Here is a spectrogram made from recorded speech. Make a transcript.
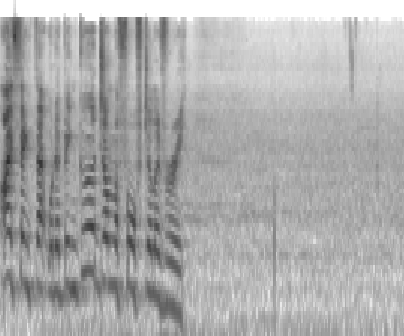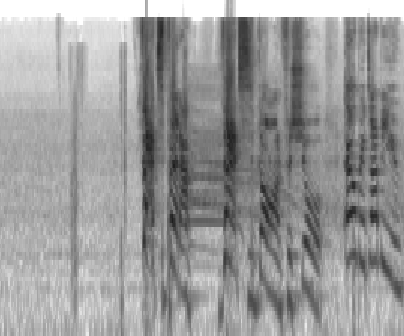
I think that would have been good on the fourth delivery. That's better! That's gone for sure. LBW.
